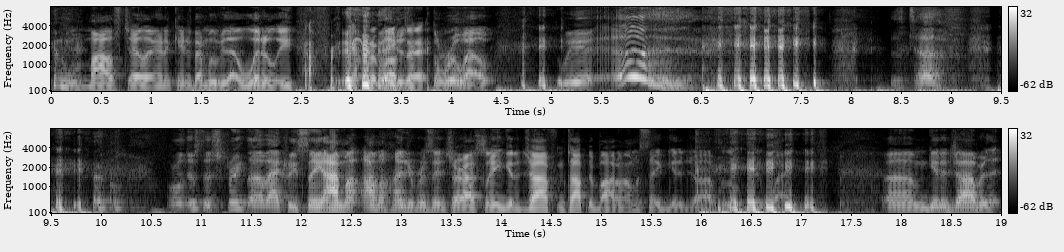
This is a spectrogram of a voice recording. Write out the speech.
saw it with Miles Teller and Kendrick. That movie that literally I forgot they about just that. threw out. we, it's tough. On just the strength I've actually seen, I'm a, I'm hundred percent sure I've seen Get a Job from top to bottom. I'm gonna say Get a Job. 'cause it's pretty whack. um, Get a Job or The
